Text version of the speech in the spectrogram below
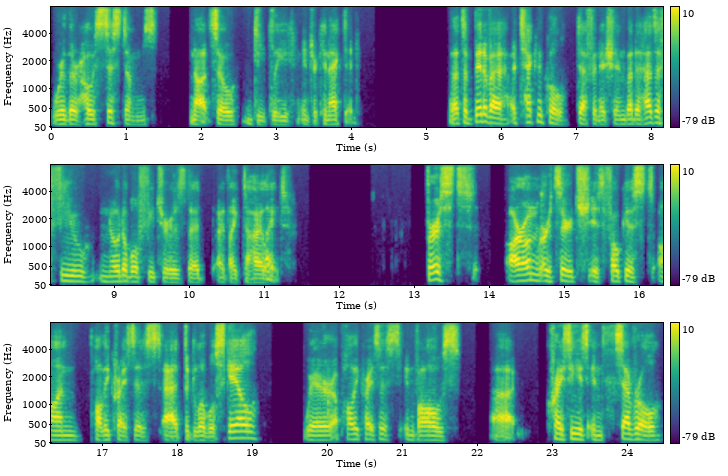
were their host systems not so deeply interconnected. That's a bit of a, a technical definition, but it has a few notable features that I'd like to highlight. First, our own research is focused on polycrisis at the global scale, where a polycrisis involves uh, crises in several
